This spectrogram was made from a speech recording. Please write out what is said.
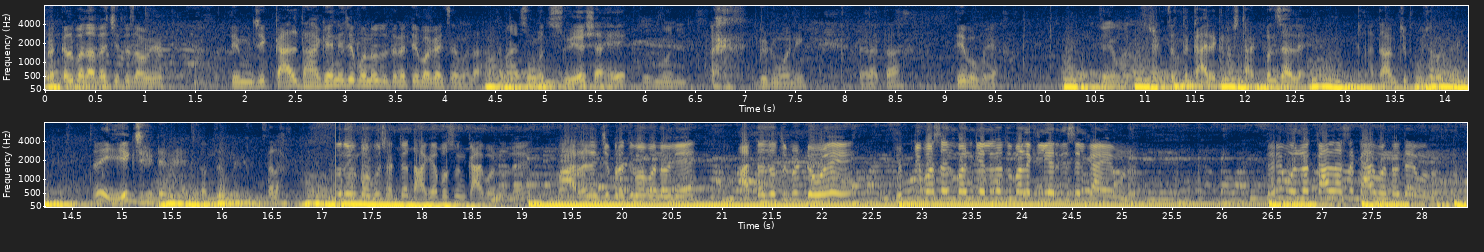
प्रकल्प दादाची इथं जाऊया. ते म्हणजे काल धाग्याने जे बनवत होते ना ते बघायचं आहे मला. आता माझ्यासोबत सुयश आहे. गुड मॉर्निंग गुड मॉर्निंग तर आता ते बघूया. त्यांचा तर कार्यक्रम स्टार्ट पण झालाय. आता आमची पूजा होते. नाही एक झेंडे नाही समजत नाही. चला. तुम्ही बघू शकता धाग्यापासून काय बनवलंय. महाराजांची प्रतिमा बनवली आहे. आता जर तुम्ही डोळे फिफ्टी पर्सेंट बंद केले तर तुम्हाला क्लिअर दिसेल काय आहे म्हणून. तरी बोललो काल असं काय बनवत आहे म्हणून?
